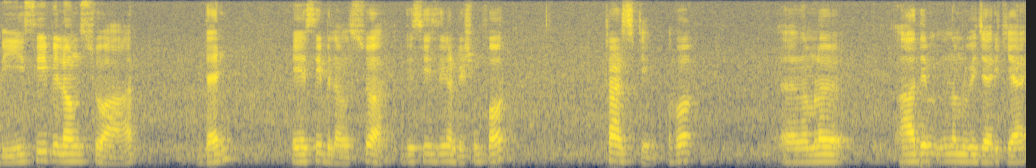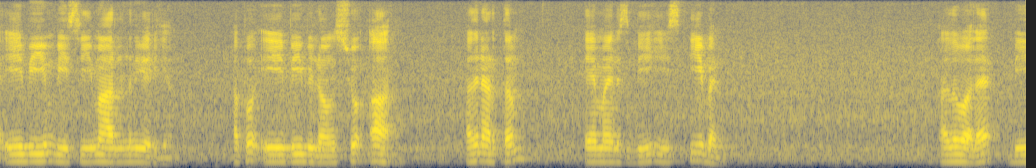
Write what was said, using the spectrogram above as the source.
b c belongs to R then a c belongs to R this is the condition for transitive അപ്പോൾ നമ്മൾ ആദ്യം നമ്മൾ വിചാരിക്കുക എ ബിയും ബി സിയും ആറിലുണ്ടെന്ന് വിചാരിക്കാം അപ്പോൾ a b belongs to R അതിനർത്ഥം a minus b is even അതുപോലെ b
